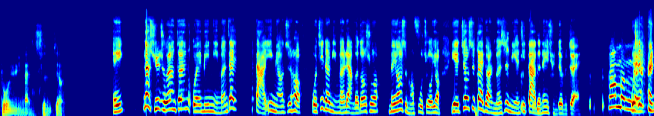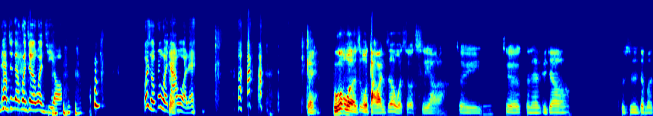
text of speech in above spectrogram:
多于男生。这样。哎，那徐主任跟维明，你们在？打疫苗之后，我记得你们两个都说没有什么副作用，也就是代表你们是年纪大的那一群，对不对？他们我是很认真在问这个问题哦。为什么不回答我嘞？对，不过我我打完之后我是有吃药啦，所以这个可能比较不是这么。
